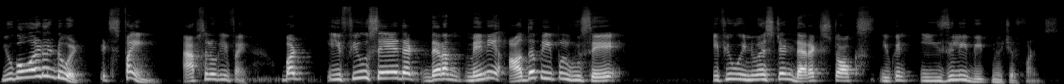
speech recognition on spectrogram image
You go ahead and do it. It's fine. Absolutely fine. But if you say that there are many other people who say if you invest in direct stocks, you can easily beat mutual funds.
